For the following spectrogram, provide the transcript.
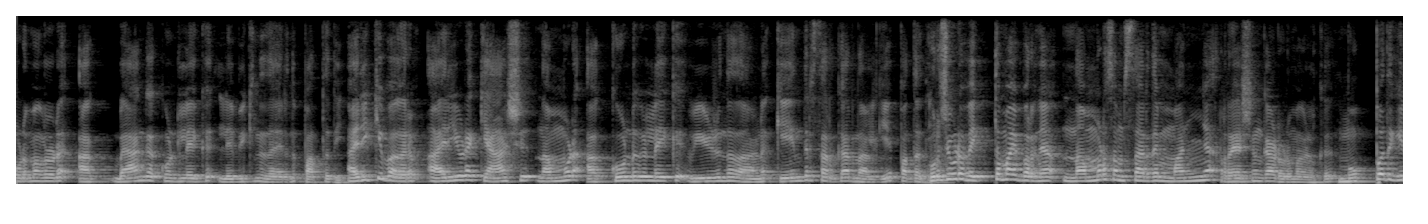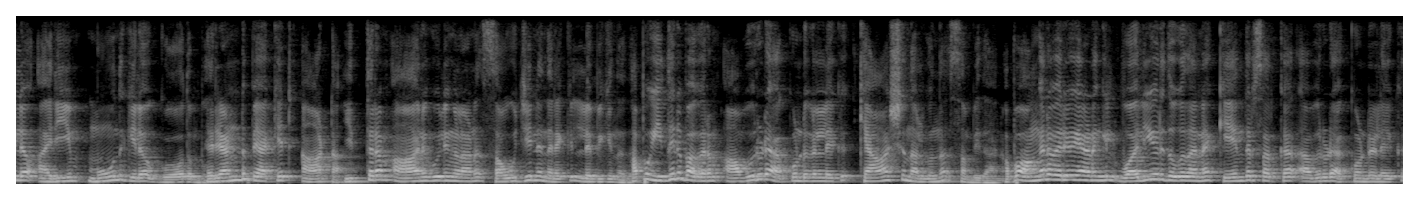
ഉടമകളുടെ ബാങ്ക് അക്കൗണ്ടിലേക്ക് ലഭിക്കുന്നതായിരുന്നു പദ്ധതി. അരിക്ക് പകരം അരിയുടെ ക്യാഷ് നമ്മുടെ അക്കൗണ്ടുകളിലേക്ക് വീഴുന്നതാണ് കേന്ദ്ര സർക്കാർ നൽകിയ പദ്ധതി. കുറച്ചുകൂടെ വ്യക്തമായി പറഞ്ഞാൽ നമ്മുടെ സംസ്ഥാനത്തെ മഞ്ഞ റേഷൻ കാർഡ് ഉടമകൾക്ക് മുപ്പത് കിലോ അരിയും മൂന്ന് കിലോ ഗോതമ്പ് രണ്ട് പാക്കറ്റ് ആട്ട ഇത്തരം ആനുകൂല്യങ്ങളാണ് സൗജന്യ നിരക്കിൽ ലഭിക്കുന്നത്. അപ്പോൾ ഇതിനു പകരം അവരുടെ അക്കൗണ്ടുകളിലേക്ക് ക്യാഷ് നൽകുന്ന സംവിധാനം. അപ്പോൾ അങ്ങനെ വരികയാണെങ്കിൽ വലിയൊരു തുക തന്നെ കേന്ദ്ര സർക്കാർ അവരുടെ അക്കൗണ്ടുകളിലേക്ക്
